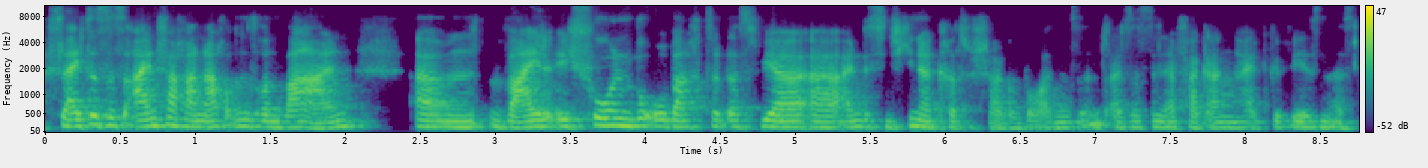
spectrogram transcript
Vielleicht ist es einfacher nach unseren Wahlen, ähm, weil ich schon beobachte, dass wir äh, ein bisschen China-kritischer geworden sind, als es in der Vergangenheit gewesen ist.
